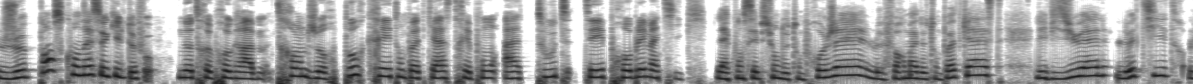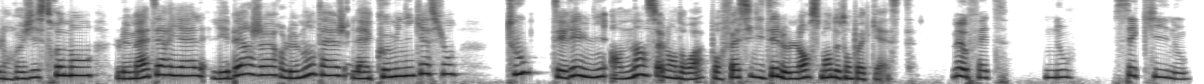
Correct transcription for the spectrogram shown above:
Je pense qu'on a ce qu'il te faut. Notre programme 30 jours pour créer ton podcast répond à toutes tes problématiques. La conception de ton projet, le format de ton podcast, les visuels, le titre, l'enregistrement, le matériel, l'hébergeur, le montage, la communication, tout est réuni en un seul endroit pour faciliter le lancement de ton podcast. Mais au fait, nous, c'est qui nous?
